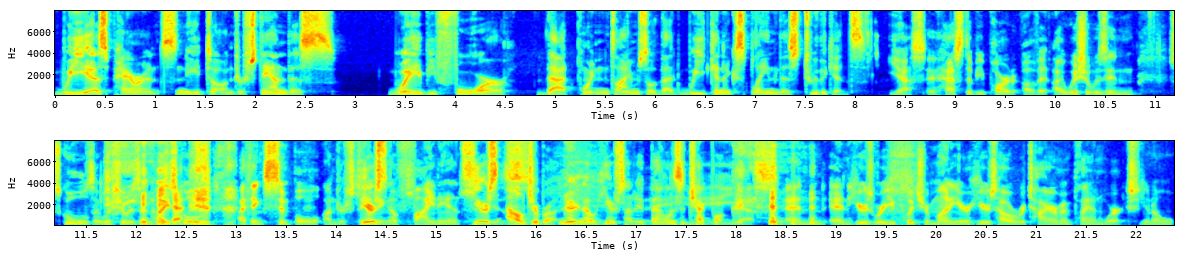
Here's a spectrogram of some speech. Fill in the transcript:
we as parents need to understand this way before that point in time so that we can explain this to the kids. Yes, it has to be part of it. I wish it was in schools. I wish it was in high Yeah. schools. I think simple understanding of finance. Here's is- algebra. No, no, no. Here's how to balance a checkbook. Yes, and and here's where you put your money, or here's how a retirement plan works. You know,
